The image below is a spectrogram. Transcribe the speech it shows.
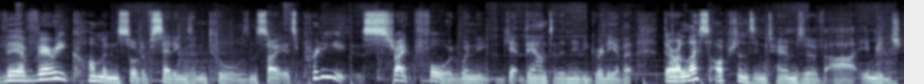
they're very common sort of settings and tools. And so it's pretty straightforward when you get down to the nitty gritty of it. There are less options in terms of uh, image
